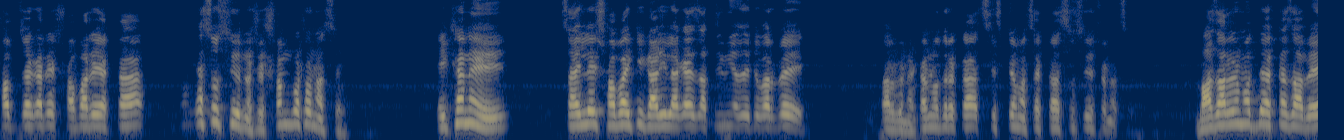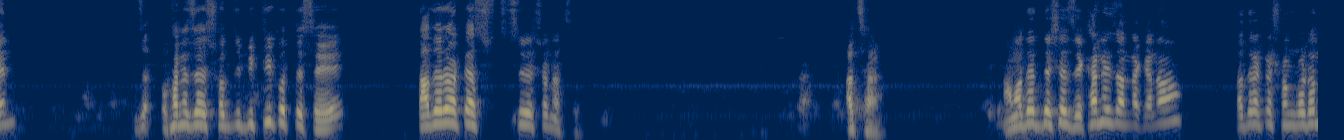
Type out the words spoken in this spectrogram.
সব জায়গায় সবারই একটা অ্যাসোসিয়েশন আছে সংগঠন আছে। এখানে চাইলে সবাই কি গাড়ি লাগায় যাত্রী নিয়ে যেতে পারবে? পারবে না, কারণ ওদের একটা সিস্টেম আছে, একটা অ্যাসোসিয়েশন আছে। বাজারের মধ্যে একটা যাবেন ওখানে যে সবজি বিক্রি করতেছে, তাদেরও একটা অ্যাসোসিয়েশন আছে। আচ্ছা আমাদের দেশে যেখানে যান না কেন, তাদের একটা সংগঠন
